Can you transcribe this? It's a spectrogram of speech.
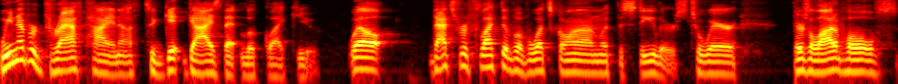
We never draft high enough to get guys that look like you. Well, that's reflective of what's going on with the Steelers, to where there's a lot of holes.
